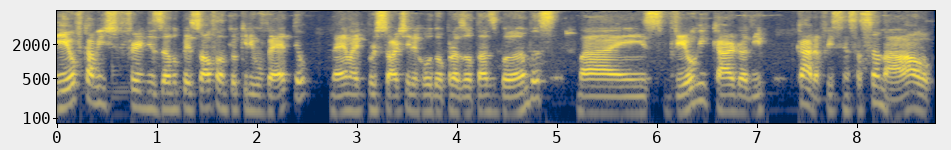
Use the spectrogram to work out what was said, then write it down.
Eu ficava infernizando o pessoal falando que eu queria o Vettel, né? Mas por sorte ele rodou para as outras bandas. Mas ver o Ricardo ali, cara, foi sensacional.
